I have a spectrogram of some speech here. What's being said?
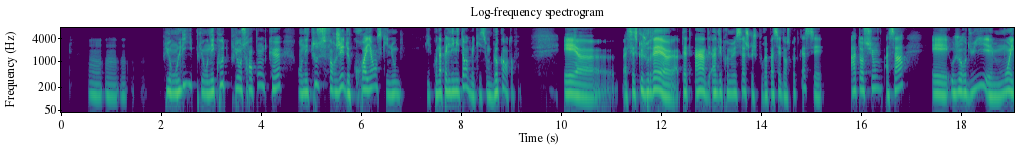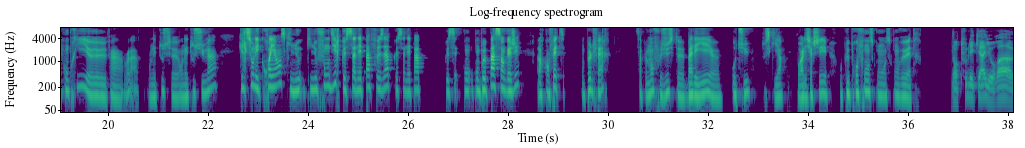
on, lit, plus on écoute, plus on se rend compte que on est tous forgés de croyances qui nous qu'on appelle limitantes, mais qui sont bloquantes en fait. Et euh, bah, c'est ce que je voudrais euh, peut-être un des premiers messages que je pourrais passer dans ce podcast, c'est attention à ça. Et aujourd'hui, et moi y compris, euh, enfin voilà, on est tous, euh, on est tous humains. Quelles sont les croyances qui nous, qui nous font dire que ça n'est pas faisable, que ça n'est pas, que qu'on ne peut pas s'engager, alors qu'en fait, on peut le faire? Simplement, faut juste euh, balayer au-dessus tout ce qu'il y a pour aller chercher au plus profond ce qu'on, ce qu'on veut être. Dans tous les cas, il y aura,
